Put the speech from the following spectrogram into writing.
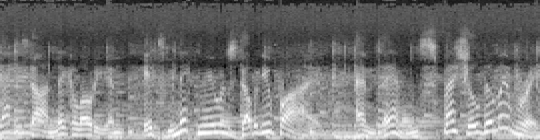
Next on Nickelodeon, it's Nick News W5. And then special delivery.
